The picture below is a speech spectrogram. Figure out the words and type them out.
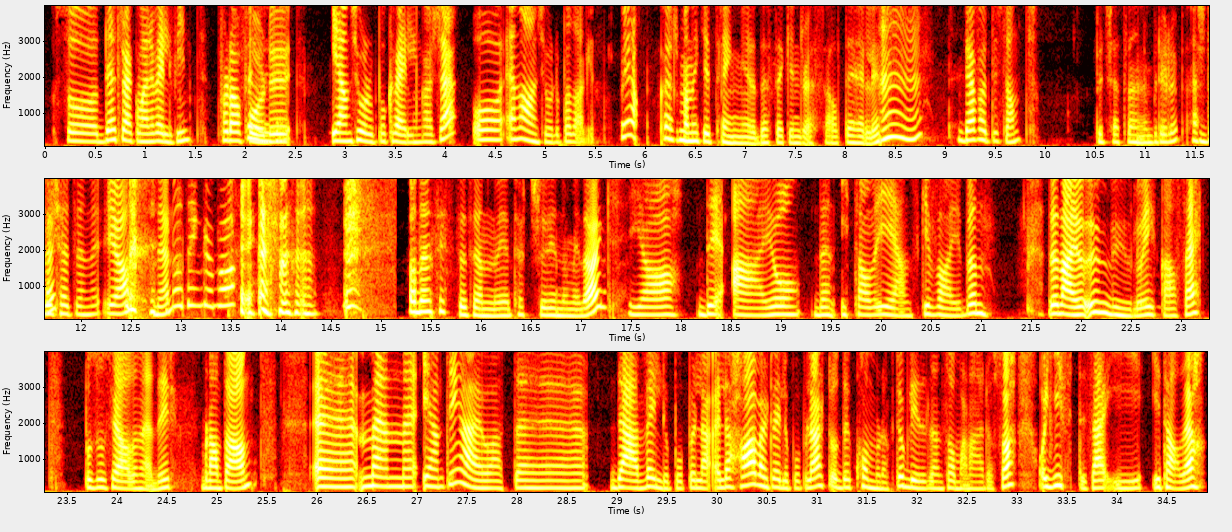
så det tror jeg kan være veldig fint. For da får Veldig du fint. én kjole på kvelden, kanskje, og en annen kjole på dagen. Ja, kanskje man ikke trenger the second dress alltid heller. Mhm. Det er faktisk sant. Budsjettvennlig bryllup. Hashtag. Budsjettvennlig. Ja, det er noe å tenke på. Og den siste trenden vi toucher innom i dag. Ja, det er jo den italienske viben. Den er jo umulig å ikke ha sett på sosiale medier, blant annet. Eh, men én ting er jo at eh, det er veldig populært, eller har vært veldig populært, og det kommer nok til å bli det den sommeren her også, å gifte seg i Italia.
